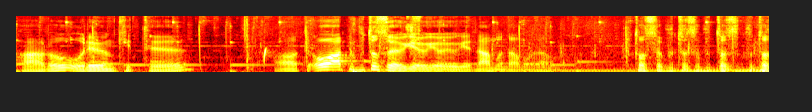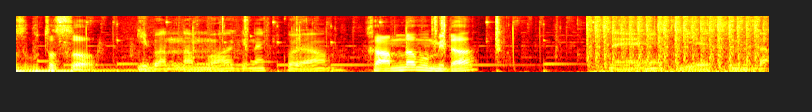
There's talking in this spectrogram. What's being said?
바로 의료용 키트. 어, 어 앞에 붙었어 여기 여기 여기 나무 나무 나무. 붙었어 붙었어 붙었어 붙었어 붙었어. 이번 나무 확인했고요 그 앞나무입니다. 네 이해했습니다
